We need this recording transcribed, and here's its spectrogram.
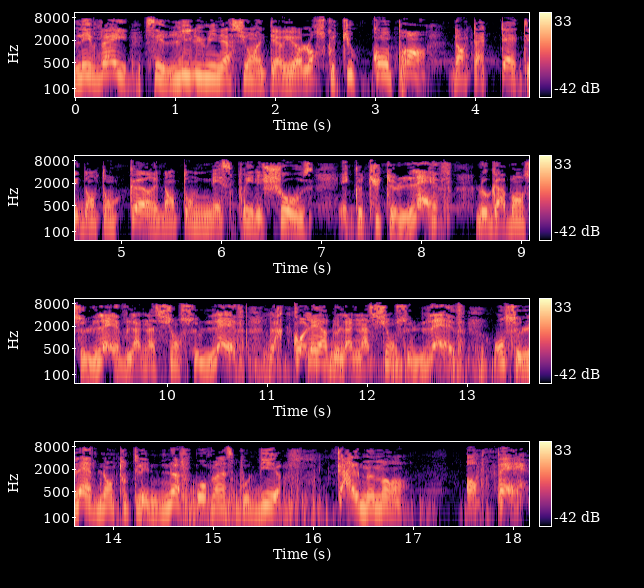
L'éveil, c'est l'illumination intérieure. Lorsque tu comprends dans ta tête et dans ton cœur et dans ton esprit les choses et que tu te lèves, le Gabon se lève, la nation se lève, la colère de la nation se lève. On se lève dans toutes les neuf provinces pour dire calmement, en paix,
